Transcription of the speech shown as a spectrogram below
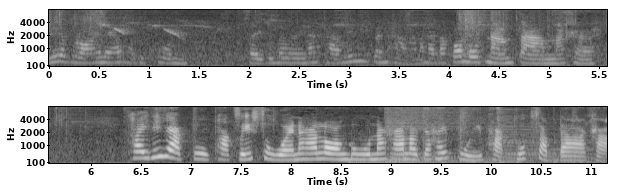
เรียบร้อยแล้วค่ะทุกคนใส่ไปเลยนะคะ ไม่มีปัญหานะคะ แล้วก็ลดน้ำตามนะคะ ใครที่อยากปลูกผักสวยๆนะคะ ลองดูนะคะ เราจะให้ปุ๋ยผักทุกสัปดาห์ค่ะ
